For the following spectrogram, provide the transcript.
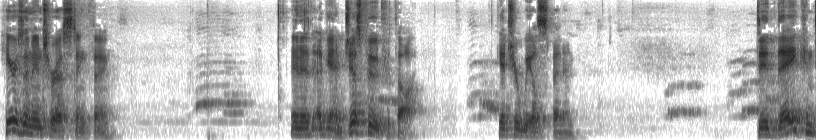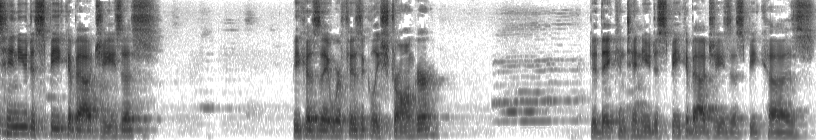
Here's an interesting thing. And it, again, just food for thought. Get your wheels spinning. Did they continue to speak about Jesus because they were physically stronger? Did they continue to speak about Jesus because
